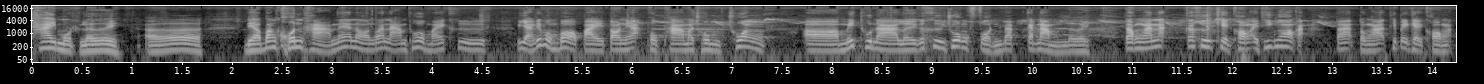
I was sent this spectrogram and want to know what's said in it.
ใช่หมดเลย เออ เดี๋ยวบางคนถามแน่นอนว่าน้ำท่วมไหมคือ อย่างที่ผมบอกไปตอนนี้ผมพามาชมช่วงมิถุนาเลยก็คือช่วงฝนแบบกระหน่ำเลย ตรงนั้นอะก็คือเขตคลองไอ้ที่งอกอะตรงนั้นที่เป็นเขตคลองอะ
